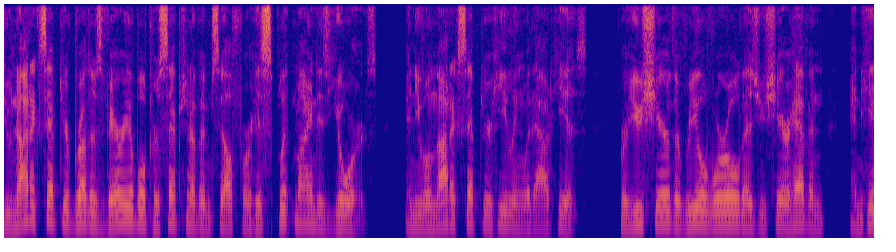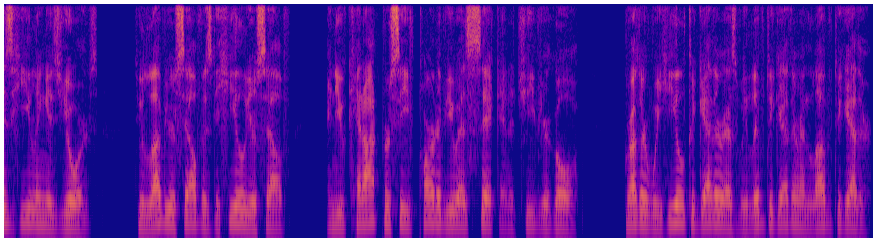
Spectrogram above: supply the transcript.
Do not accept your brother's variable perception of himself, for his split mind is yours, and you will not accept your healing without his. For you share the real world as you share heaven, and his healing is yours. To love yourself is to heal yourself, and you cannot perceive part of you as sick and achieve your goal. Brother, we heal together as we live together and love together.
